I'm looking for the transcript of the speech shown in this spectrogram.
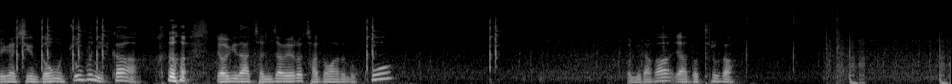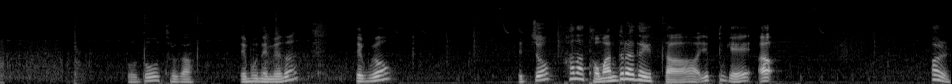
여기가 지금 너무 좁으니까 여기다 전자회로 자동화를 놓고 여기다가 야 너 들어가. 너도 들어가. 내보내면은 되고요. 됐죠? 하나 더 만들어야 되겠다. 예쁘게. 아 헐.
